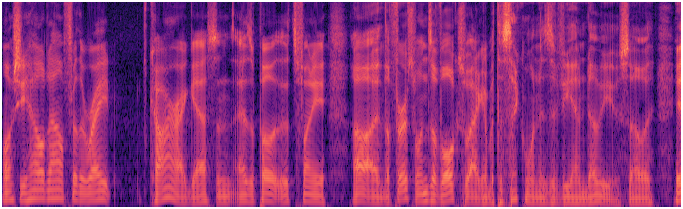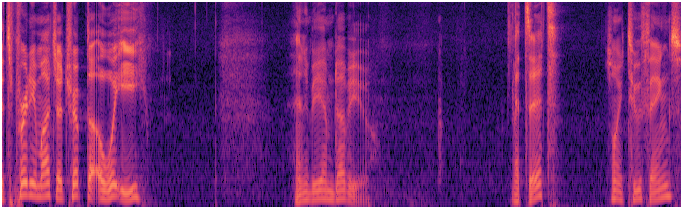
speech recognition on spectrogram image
Well she held out for the right car i guess and as opposed it's funny oh the first one's a volkswagen but the second one is a bmw so it's pretty much a trip to hawaii and a bmw that's it? There's only two things?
